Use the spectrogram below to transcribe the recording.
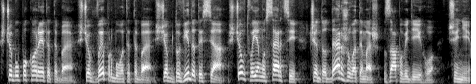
щоб упокорити тебе, щоб випробувати тебе, щоб довідатися, що в твоєму серці, чи додержуватимеш заповіді Його, чи ні.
